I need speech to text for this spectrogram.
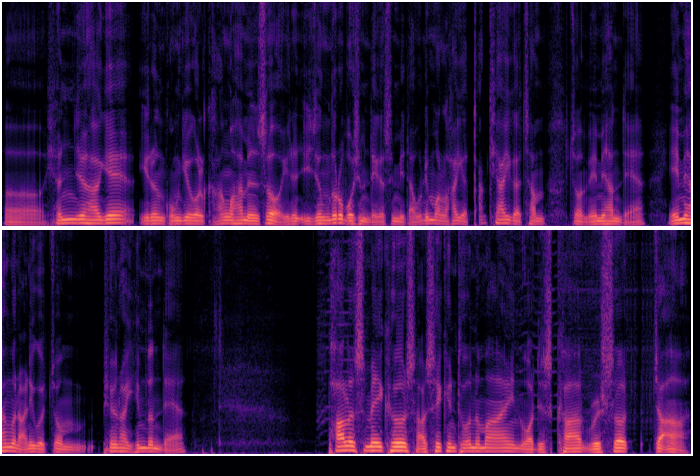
어, 현저하게 이런 공격을 강화하면서 이런 이 정도로 보시면 되겠습니다. 우리말로 하기가 딱히 하기가 참 좀 애매한데 애매한 건 아니고 좀 표현하기 힘든데 policymakers are seeking to undermine or discard research. 자,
